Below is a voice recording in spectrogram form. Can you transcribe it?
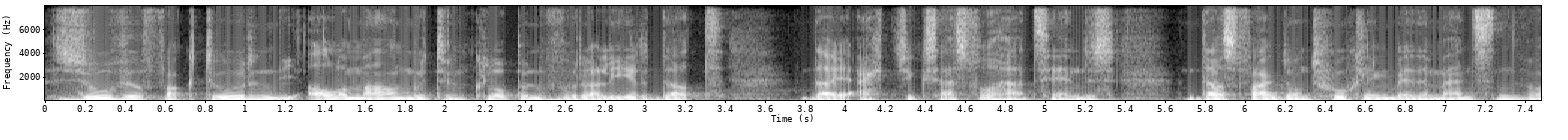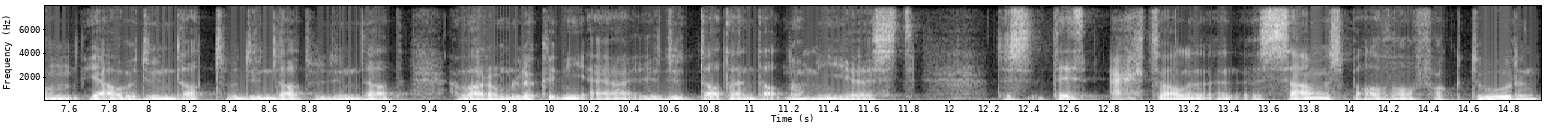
zoveel factoren die allemaal moeten kloppen vooraleer dat, dat je echt succesvol gaat zijn. Dus dat is vaak de ontgoocheling bij de mensen van, ja, we doen dat, we doen dat, we doen dat. En waarom lukt het niet? Ja, je doet dat en dat nog niet juist. Dus het is echt wel een, een samenspel van factoren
